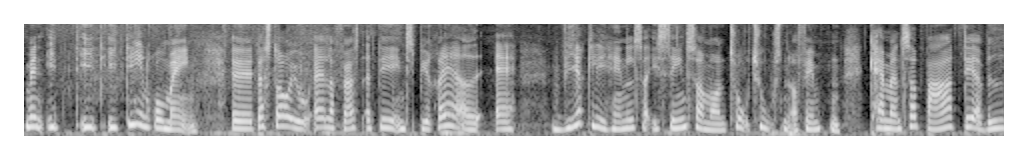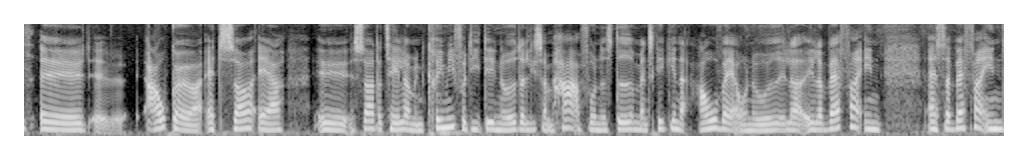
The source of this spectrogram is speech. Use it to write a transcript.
Men i, i, i din roman, øh, der står jo allerførst, at det er inspireret af virkelige hændelser i sensommeren 2015, kan man så bare derved øh, øh, afgøre, at så er, øh, så er der tale om en krimi, fordi det er noget, der ligesom har fundet sted, og man skal ikke ind og afværge noget, eller, eller hvad for en, altså hvad for en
